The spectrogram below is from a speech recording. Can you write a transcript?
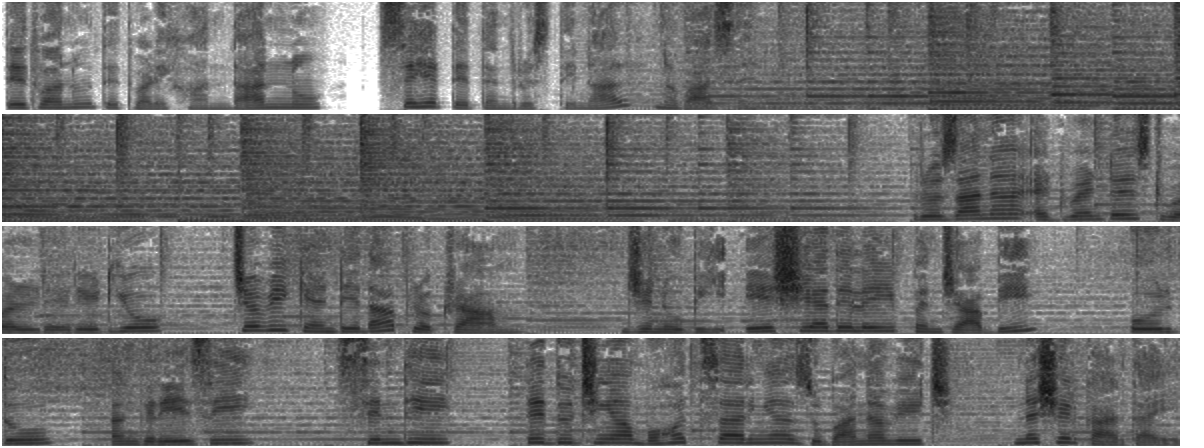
ਤੇ ਤੁਹਾਨੂੰ ਤੇ ਤੁਹਾਡੇ ਖਾਨਦਾਨ ਨੂੰ ਸਿਹਤ ਤੇ ਤੰਦਰੁਸਤੀ ਨਾਲ ਨਵਾਜ਼ੇ ਰੋਜ਼ਾਨਾ ਐਡਵੈਂਟਿਸਟ ਵਰਲਡ ਰੇਡੀਓ 24 ਘੰਟੇ ਦਾ ਪ੍ਰੋਗਰਾਮ ਜਨੂਬੀ ਏਸ਼ੀਆ ਦੇ ਲਈ ਪੰਜਾਬੀ ਉਰਦੂ ਅੰਗਰੇਜ਼ੀ ਸਿੰਧੀ ਤੇ ਦੂਜੀਆਂ ਬਹੁਤ ਸਾਰੀਆਂ ਜ਼ੁਬਾਨਾਂ ਵਿੱਚ ਨਸ਼ਰ ਕਰਦਾ ਹੈ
